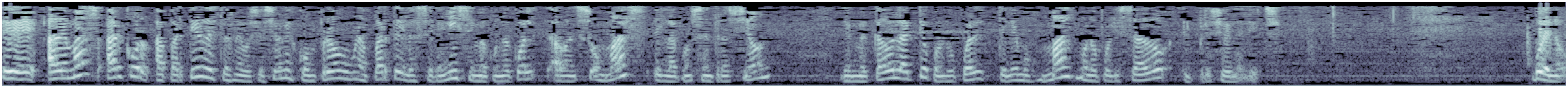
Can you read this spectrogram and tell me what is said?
Eh, además, Arcor, a partir de estas negociaciones, compró una parte de la Serenísima, con la cual avanzó más en la concentración del mercado lácteo, con lo cual tenemos más monopolizado el precio de la leche. Bueno,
